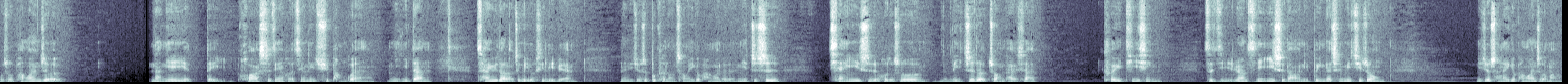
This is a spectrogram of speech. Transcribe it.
我说旁观者，那你也得花时间和精力去旁观啊。你一旦参与到了这个游戏里边，那你就是不可能成为一个旁观的人，你只是。潜意识或者说理智的状态下，可以提醒自己，让自己意识到你不应该沉迷其中，你就成了一个旁观者吗？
